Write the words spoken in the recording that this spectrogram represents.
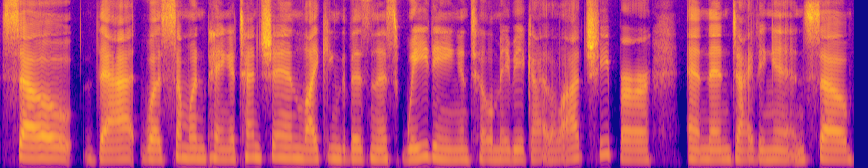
So that was someone paying attention, liking the business, waiting until maybe it got a lot cheaper, and then diving in. So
